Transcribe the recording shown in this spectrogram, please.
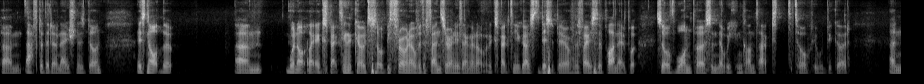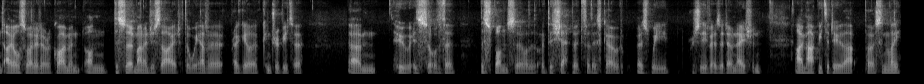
um, after the donation is done. It's not that um, we're not like expecting the code to sort of be thrown over the fence or anything. We're not expecting you guys to disappear off the face of the planet, but sort of one person that we can contact to talk to would be good. And I also added a requirement on the cert manager side that we have a regular contributor um, who is sort of the the sponsor or the, the shepherd for this code as we receive it as a donation. I'm happy to do that personally.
